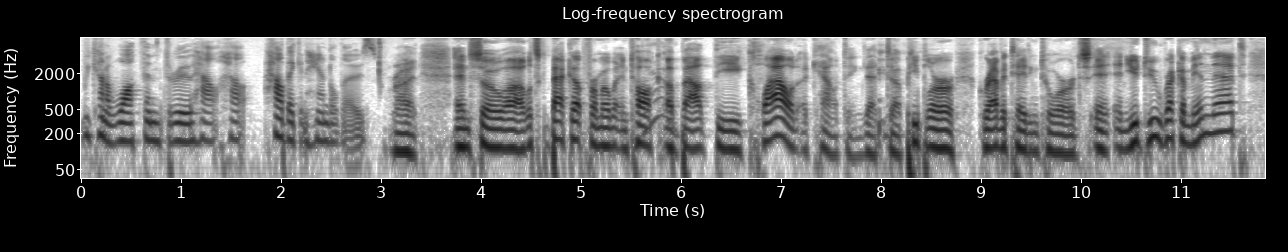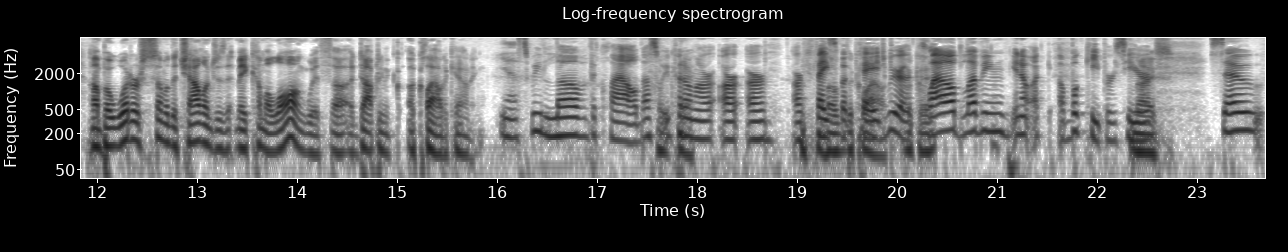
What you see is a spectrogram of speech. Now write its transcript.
we kind of walk them through how how how they can handle those. Right. And so uh, let's back up for a moment and talk about the cloud accounting that uh, people are gravitating towards. And, and you do recommend that, uh, but what are some of the challenges that may come along with uh, adopting a cloud accounting? Yes, we love the cloud. That's what we put on our our, our, our Facebook page. We are Okay. cloud loving, you know, a, a bookkeepers here. Nice. So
